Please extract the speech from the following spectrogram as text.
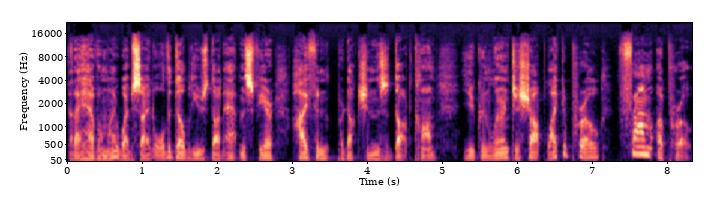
that I have on my website, allthews.atmosphere-productions.com. You can learn to shop like a pro from a pro.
